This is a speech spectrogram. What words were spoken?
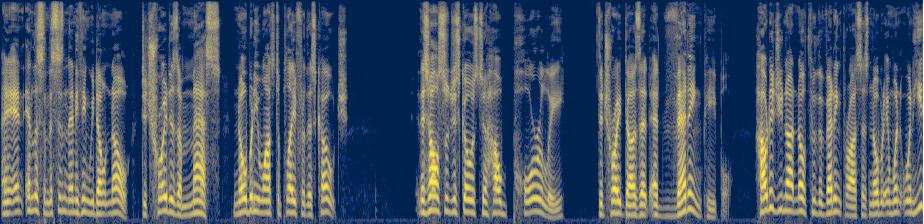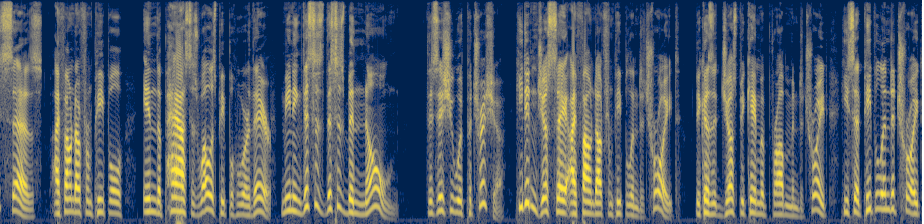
And, and, and listen, this isn't anything we don't know. Detroit is a mess. Nobody wants to play for this coach. This also just goes to how poorly Detroit does it at vetting people. How did you not know through the vetting process? Nobody. And when when he says, "I found out from people in the past as well as people who are there," meaning this is this has been known. This issue with Patricia. He didn't just say, "I found out from people in Detroit." Because it just became a problem in Detroit. He said people in Detroit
